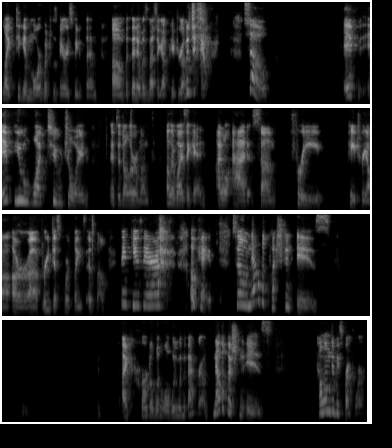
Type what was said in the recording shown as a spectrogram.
like to give more, which was very sweet of them. Um, but then it was messing up Patreon and Discord. So if if you want to join, it's a dollar a month. Otherwise, again, I will add some free Patreon or uh, free Discord links as well. Thank you, Sarah. okay, so now the question is I heard a little woo in the background. Now the question is how long did we sprint for?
